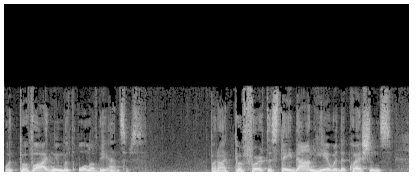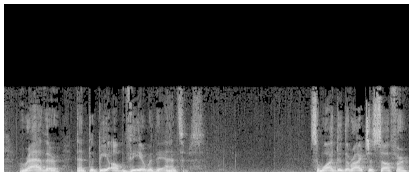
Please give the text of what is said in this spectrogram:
would provide me with all of the answers. But I prefer to stay down here with the questions rather than to be up there with the answers. So why do the righteous suffer?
